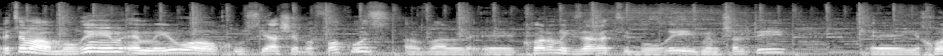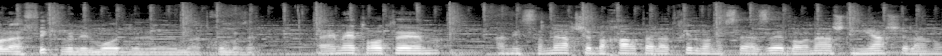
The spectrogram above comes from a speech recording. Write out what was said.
בעצם המורים הם יהיו האוכלוסייה שבפוקוס, אבל כל המגזר הציבורי, ממשלתי, יכול להסיק וללמוד מהתחום הזה. האמת, רותם, אני שמח שבחרת להתחיל בנושא הזה בעונה השנייה שלנו.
